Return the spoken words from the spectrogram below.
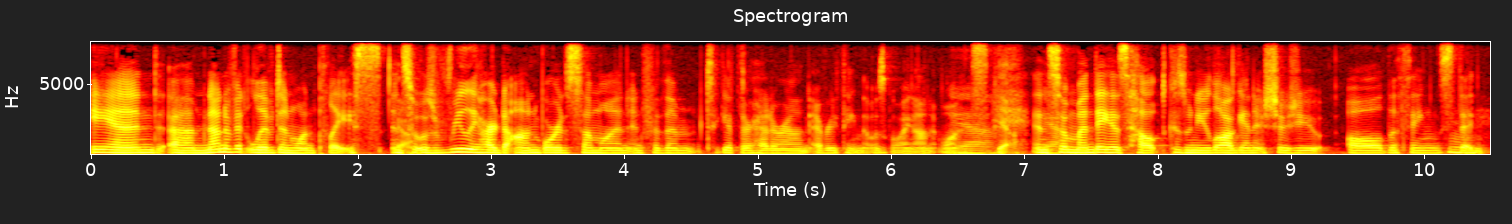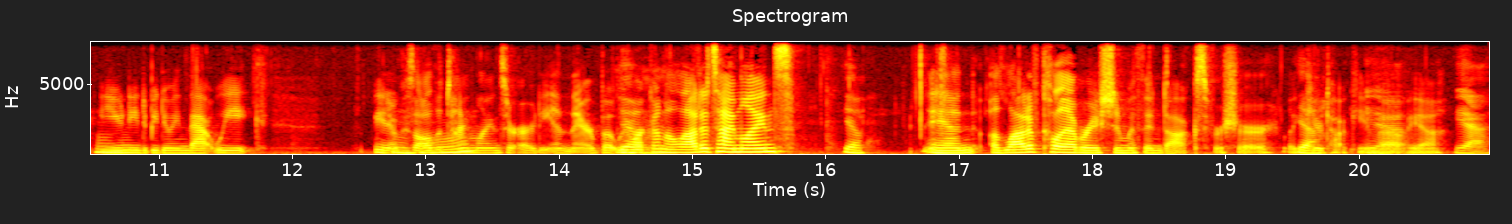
and um, none of it lived in one place. And so it was really hard to onboard someone and for them to get their head around everything that was going on at once. Yeah. Yeah. And so Monday has helped because when you log in, it shows you all the things that Mm-hmm. you need to be doing that week. You know, because all the timelines are already in there. But we Yeah. work on a lot of timelines yeah. and a lot of collaboration within docs for sure, like Yeah. you're talking about. Yeah. Yeah.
